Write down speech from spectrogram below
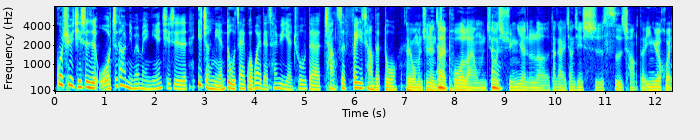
过去其实我知道你们每年其实一整年度在国外的参与演出的场次非常的多。对，我们去年在波兰，嗯、我们就巡演了大概将近十四场的音乐会。嗯、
